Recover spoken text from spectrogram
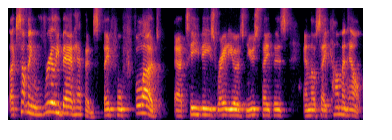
like something really bad happens, they will flood our TVs, radios, newspapers, and they'll say, come and help.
